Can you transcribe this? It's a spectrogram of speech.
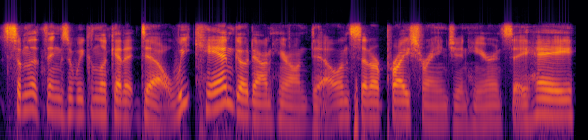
some of the things that we can look at at Dell. We can go down here on Dell and set our price range in here and say, hey,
